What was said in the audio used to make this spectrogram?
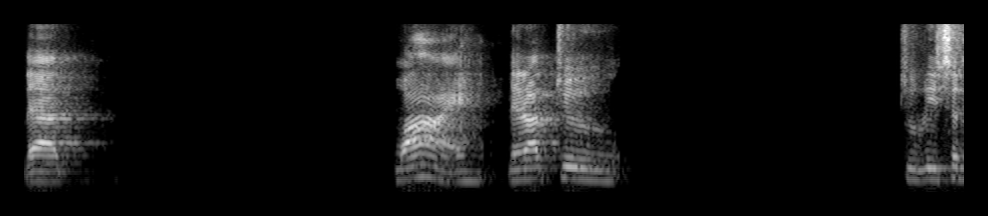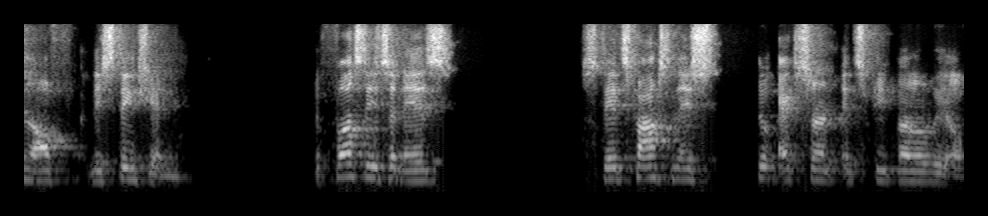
that why there are two, two reasons of distinction. The first reason is state's function is to exert its people will.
